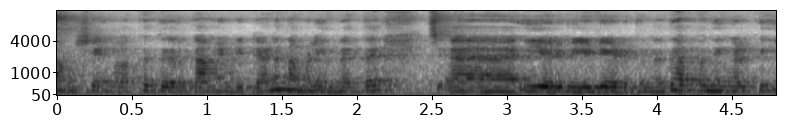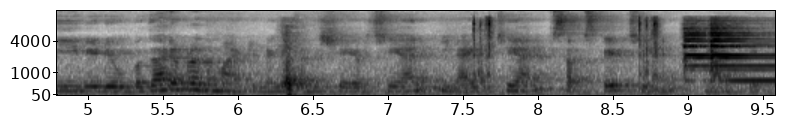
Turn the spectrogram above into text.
സംശയങ്ങളൊക്കെ തീർക്കാൻ വേണ്ടിയിട്ടാണ് നമ്മൾ ഇന്നത്തെ ഈ ഒരു വീഡിയോ എടുക്കുന്നത്. അപ്പോൾ നിങ്ങൾക്ക് ഈ വീഡിയോ ഉപകാരപ്രദമായിട്ടുണ്ടെങ്കിൽ അത് ഷെയർ ചെയ്യാനും ലൈക്ക് ചെയ്യാനും സബ്സ്ക്രൈബ് ചെയ്യാനും മറക്കരുത്.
